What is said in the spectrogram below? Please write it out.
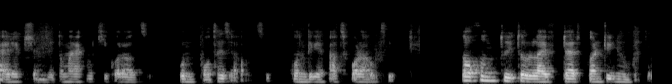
direction যে তোমার এখন কি করা উচিত কোন পথে যাওয়া উচিত কোন দিকে কাজ করা উচিত। তখন তুই তোর লাইফটা কন্টিনিউ হতো।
